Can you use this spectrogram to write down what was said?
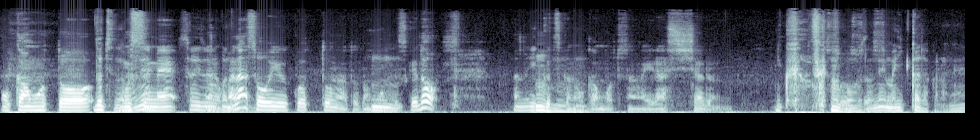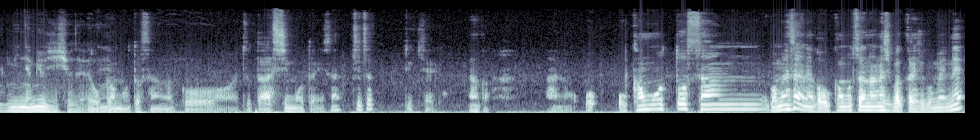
岡本娘なのかな、そういうことなんだと思うんですけど、あの、いくつかの岡本さんがいらっしゃるんいくつかのさんね。そうそうそうまあ、一家だからね。みんな名字一緒だで、よね。岡本さんがこう、ちょっと足元にさ、ちょちょって来たりなんか、あの、お岡本さん、ごめんなさい、なんか岡本さんの話ばっかりしてごめんね。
